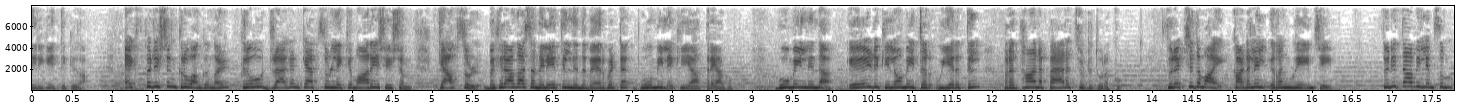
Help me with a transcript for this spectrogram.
തിരികെ എത്തിക്കുക. എക്സ്പെഡിഷൻ ക്രൂ അംഗങ്ങൾ ക്രൂ ഡ്രാഗൺ ക്യാപ്സൂളിലേക്ക് മാറിയ ശേഷം ക്യാപ്സൂൾ ബഹിരാകാശ നിലയത്തിൽ നിന്ന് വേർപെട്ട് ഭൂമിയിലേക്ക് യാത്രയാകും. ഭൂമിയിൽ നിന്ന് ഏഴ് കിലോമീറ്റർ ഉയരത്തിൽ പ്രധാന പാരച്യൂട്ട് തുറക്കും. സുരക്ഷിതമായി കടലിൽ ഇറങ്ങുകയും ചെയ്യും. സുനിത വില്യംസും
